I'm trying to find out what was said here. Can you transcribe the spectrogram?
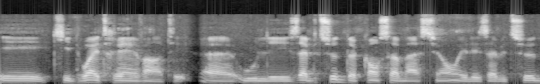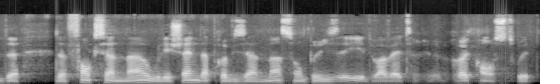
et qui doit être réinventé, euh, où les habitudes de consommation et les habitudes de fonctionnement où les chaînes d'approvisionnement sont brisées et doivent être reconstruites.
